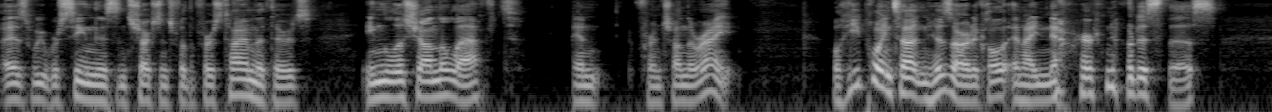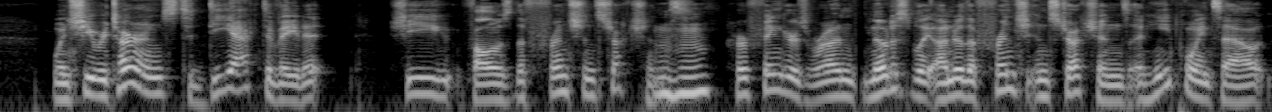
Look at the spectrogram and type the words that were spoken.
as we were seeing these instructions for the first time, that there's English on the left and French on the right. Well, he points out in his article, and I never noticed this, when she returns to deactivate it, she follows the French instructions. Mm-hmm. Her fingers run noticeably under the French instructions, and he points out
